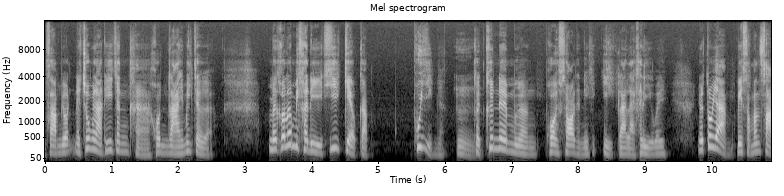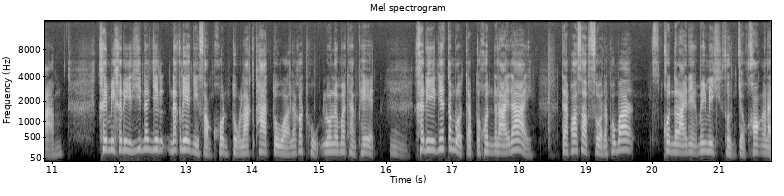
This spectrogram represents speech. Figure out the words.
ำสามยศในช่วงเวลาที่ยังหาคนร้ายไม่เจออะมันก็เริ่มมีคดีที่เกี่ยวกับผู้หญิงอะอืมเกิดขึ้นในเมืองโพชอนอย่างนี้อีกหลายๆคดีไว้ยยกตัวอย่างปี 2003 เคยมีคดีที่นักเรียนนักเรียนหญิงสองคนถูกลักพาตัว แล้วก็ถูกล่วงละเมิดทางเพศอืมคดีเนี้ยตำรวจจับตัวคนร้ายได้ แต่พอสอบสวนแล้วพบว่า คนร้ายเนี่ยไม่มีส่วนเกี่ยวข้องอะไร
